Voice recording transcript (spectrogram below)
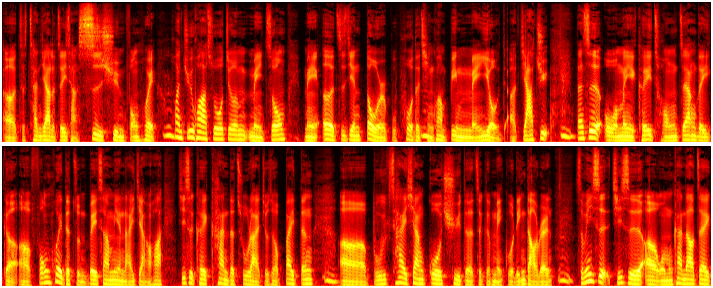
呃参加了这一场视讯峰会，换句话说，就美中美俄之间斗而不破的情况并没有呃加剧。但是我们也可以从这样的一个呃峰会的准备上面来讲的话，其实可以看得出来，就是说拜登呃不太像过去的这个美国领导人。什么意思？其实呃我们看到在。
